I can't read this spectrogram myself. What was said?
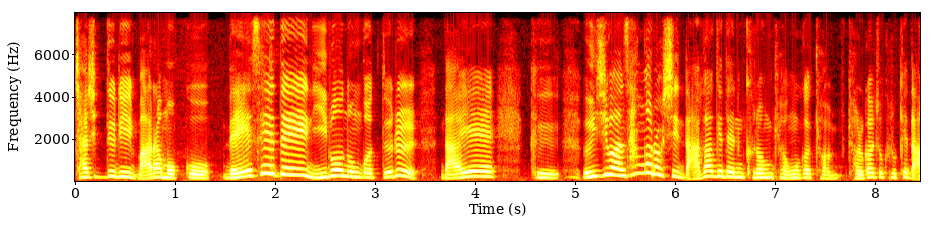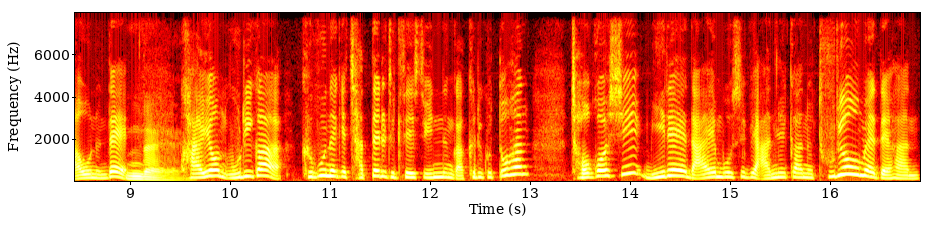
자식들이 말아먹고 내 세대에 이뤄놓은 것들을 나의 그 의지와는 상관없이 나가게 되는 그런 경우가 결, 결과적으로 그렇게 나오는데 네. 과연 우리가 그분에게 잣대를 들이댈 수 있는가 그리고 또한 저것이 미래의 나의 모습이 아닐까 하는 두려움에 대한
